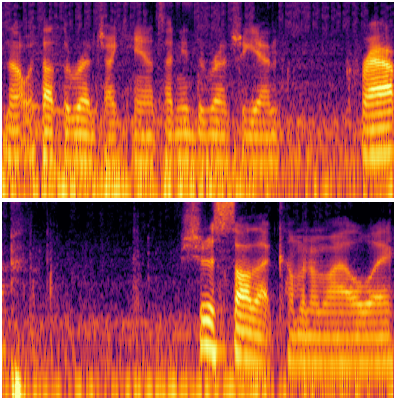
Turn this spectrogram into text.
Not without the wrench, I can't. I need the wrench again. Crap. Should have saw that coming a mile away.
